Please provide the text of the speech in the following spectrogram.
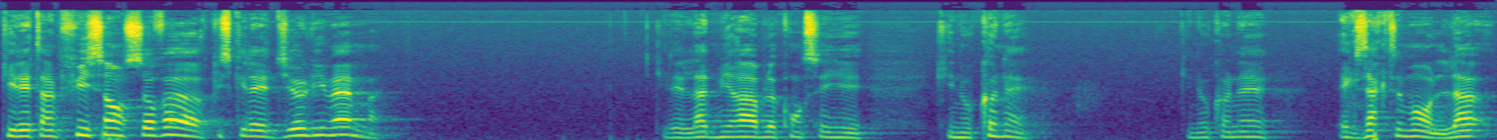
qu'il est un puissant sauveur puisqu'il est Dieu lui-même, qu'il est l'admirable conseiller qui nous connaît, qui nous connaît exactement là,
